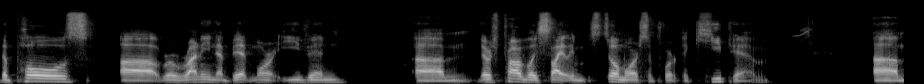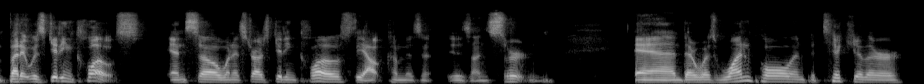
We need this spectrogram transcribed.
the polls uh, were running a bit more even. Um, there was probably slightly still more support to keep him, um, but it was getting close. And so when it starts getting close, the outcome is, is uncertain. And there was one poll in particular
